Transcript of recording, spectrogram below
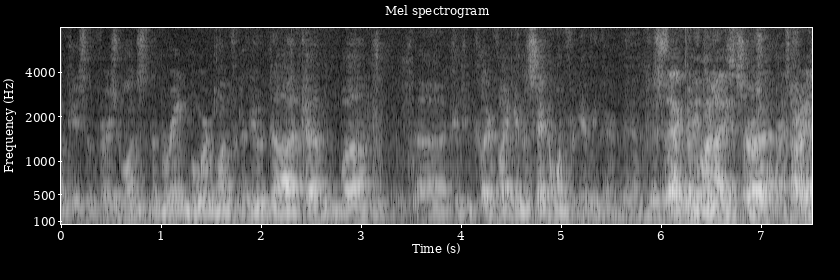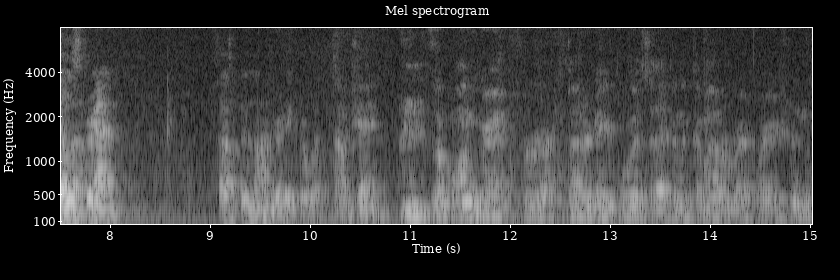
Okay, so the first one's the Marine Board, one for the new dock. Um, Well, uh, could you clarify again the second one? Forgive me there, Ben. The Just so everybody second in one is for a a trails grant up in the Hundred Acre Woods. Okay. The one grant for Hundred Acre Woods, is that gonna come out of recreation,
